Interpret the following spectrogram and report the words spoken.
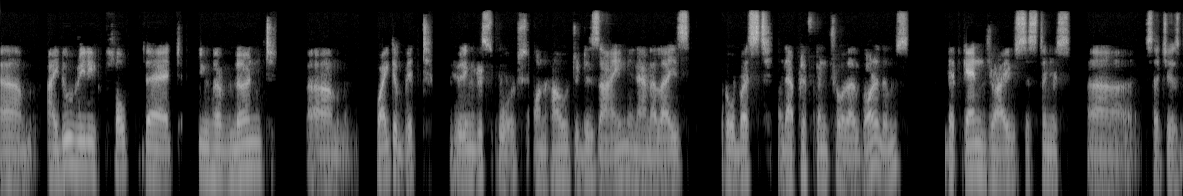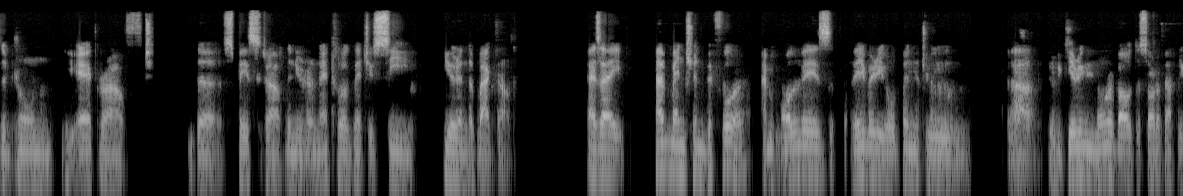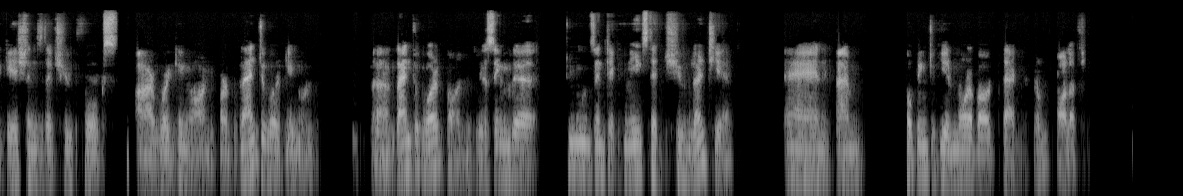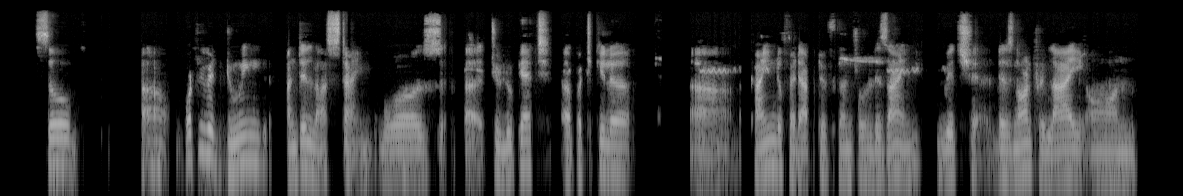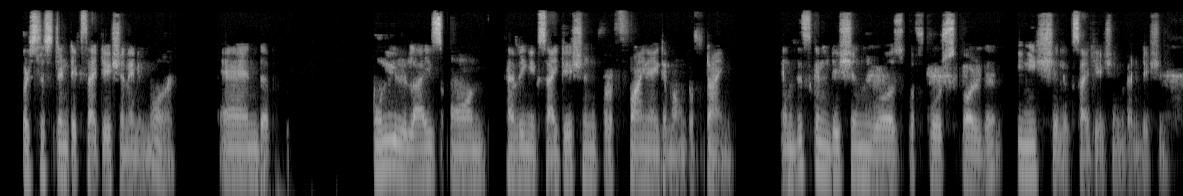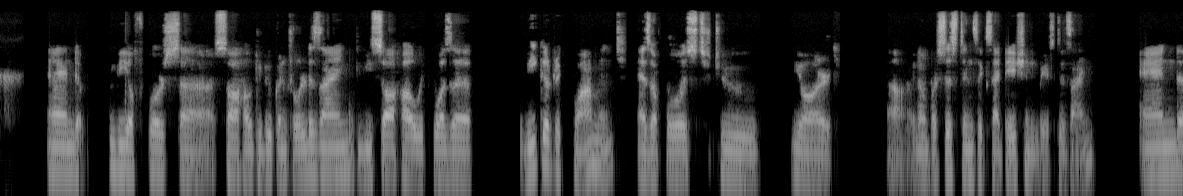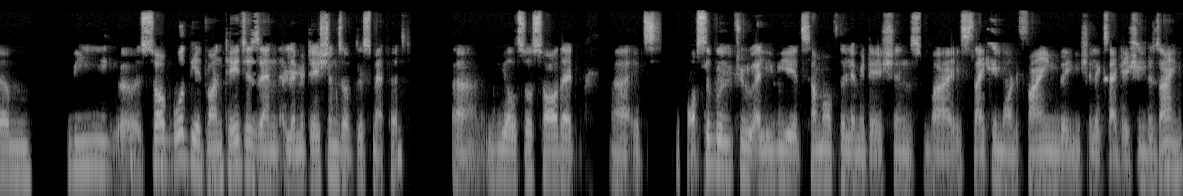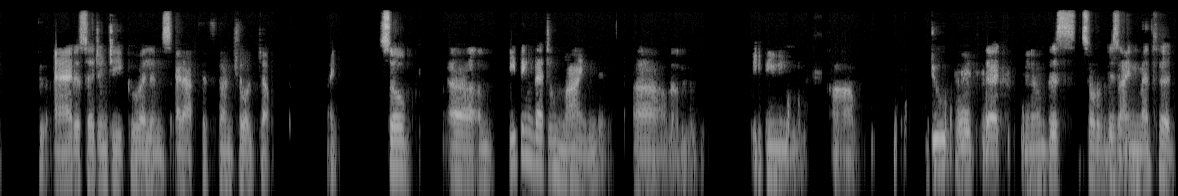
Um, I do really hope that you have learned um, quite a bit during this course on how to design and analyze robust adaptive control algorithms that can drive systems uh, such as the drone, the aircraft, the spacecraft, the neural network that you see here in the background. As I have mentioned before, I'm always very, very open to uh, hearing more about the sort of applications that you folks are working on or plan to working on uh, plan to work on using the tools and techniques that you learned here. And I'm hoping to hear more about that from all of you. So uh, what we were doing until last time was uh, to look at a particular uh, kind of adaptive control design which does not rely on persistent excitation anymore and only relies on having excitation for a finite amount of time. And this condition was, of course, called the initial excitation condition. And we, of course, uh, saw how to do control design. We saw how it was a weaker requirement as opposed to your, uh, you know, persistence excitation based design. And um, we uh, saw both the advantages and limitations of this method. Uh, we also saw that uh, it's possible to alleviate some of the limitations by slightly modifying the initial excitation design to add a certainty equivalence adaptive control term. Right. So, um, keeping that in mind, um, we uh, do hope that you know this sort of design method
